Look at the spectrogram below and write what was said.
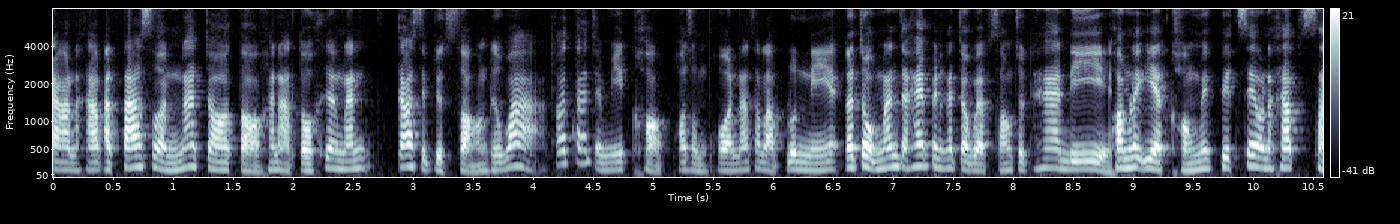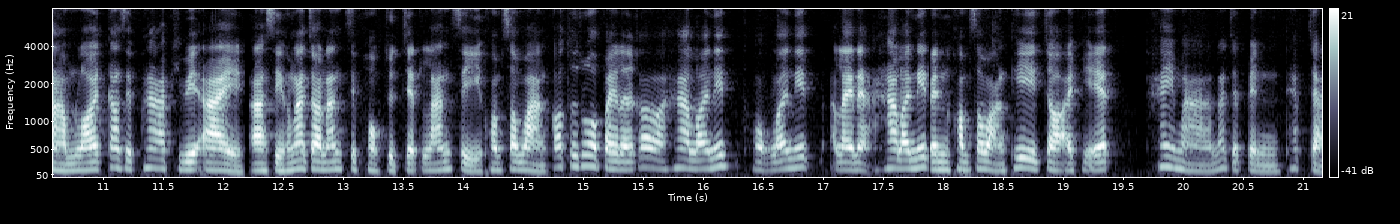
9 นะครับ อัตราส่วนหน้าจอต่อขนาดตัวเครื่องนั้น 90.2 ถือว่าก็น่าจะมีขอบพอสมควรนะสำหรับรุ่นนี้ กระจกนั้นจะให้เป็นกระจกแบบ 2.5D ความละเอียดของเมกพิกเซลนะครับ 395 ppi อ่าสีของหน้าจอนั้น 16.7 ล้านสี ความสว่างก็ทั่วๆไปเลยก็ 500 นิต600 นิตอะไรเนี่ย 500 นิตเป็นความสว่างที่จอ IPS ให้มาน่าจะเป็นแทบจะ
